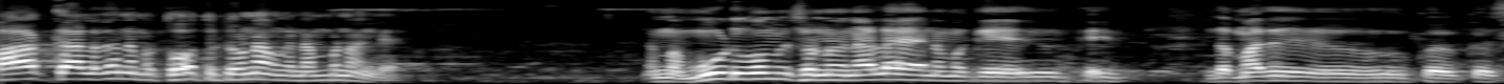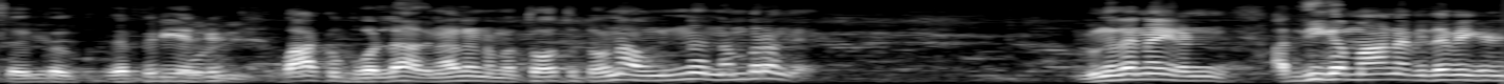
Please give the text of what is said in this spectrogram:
வாக்கால் தான் நம்ம தோத்துட்டோன்னு அவங்க நம்பினாங்க. நம்ம மூடுவோம்னு சொன்னதுனால நமக்கு இந்த மது பெரியர்கள் வாக்கு போடல. அதனால நம்ம தோத்துட்டோம்னு அவங்க இன்னும் நம்புகிறாங்க இவங்க தானே ரெண் அதிகமான விதவைகள்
